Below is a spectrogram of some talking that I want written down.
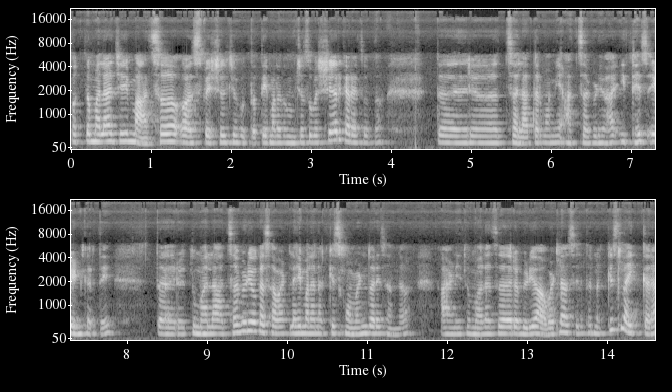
फक्त मला जे माझं स्पेशल जे होतं ते मला तुमच्यासोबत शेअर करायचं होतं. तर चला तर मग मी आजचा व्हिडिओ हा इथेच एंड करते. तर तुम्हाला आजचा व्हिडिओ कसा वाटला हे मला नक्कीच कॉमेंटद्वारे सांगा. आणि तुम्हाला जर व्हिडिओ आवडला असेल तर नक्कीच लाईक करा.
